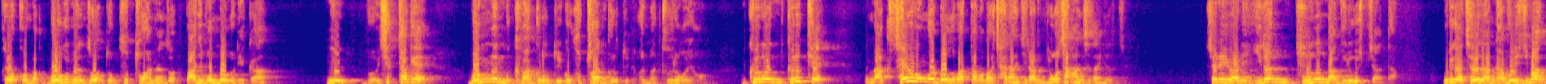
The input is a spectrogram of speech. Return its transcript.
그래갖고 막 먹으면서 또 구토하면서 많이 못 먹으니까 그뭐 식탁에 먹는 그 밥그릇도 있고 구토하는 그릇도 있고 얼마나 더러워요. 그런 그렇게 막 새로운 걸 먹어봤다고 막 자랑질하는 요상한 세상이었어요. 세례 요한이 이런 부는 나 누리고 싶지 않다. 우리가 저여산 가문이지만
